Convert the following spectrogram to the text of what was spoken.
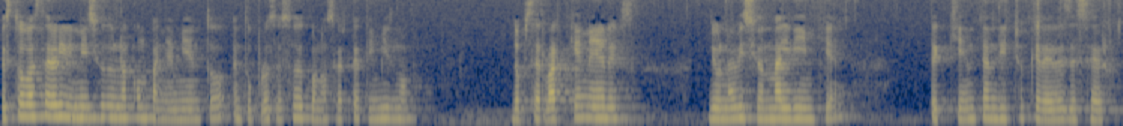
Esto va a ser el inicio de un acompañamiento en tu proceso de conocerte a ti mismo, de observar quién eres, de una visión más limpia de quién te han dicho que debes de ser.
